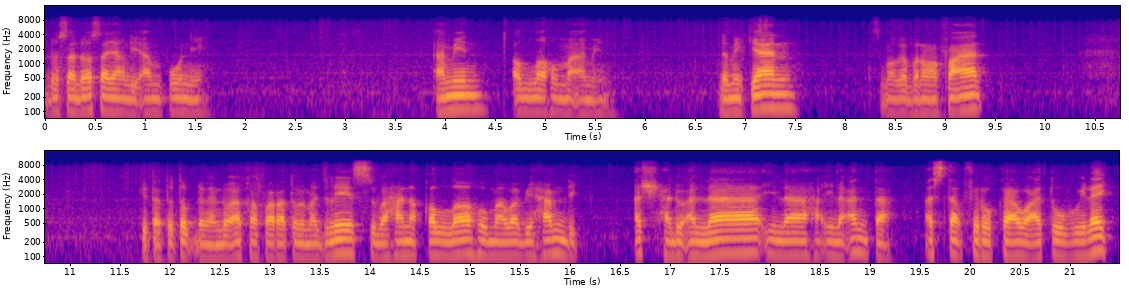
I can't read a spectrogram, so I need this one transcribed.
dosa-dosa yang diampuni. Amin. Allahumma amin. Demikian semoga bermanfaat. Kita tutup dengan doa kafaratul majlis. Subhanakallahumma wa bihamdik Ashhadu an la ilaha illa anta astaghfiruka wa atubu ilaik.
